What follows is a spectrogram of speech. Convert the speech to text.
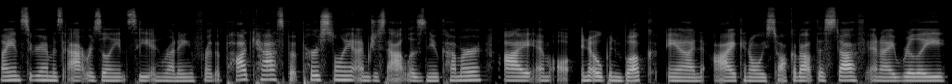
my Instagram is at resiliency and running for the podcast. But personally, I'm just at Liz Newcomer. I am an open book and I can always talk about this stuff. And I really,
